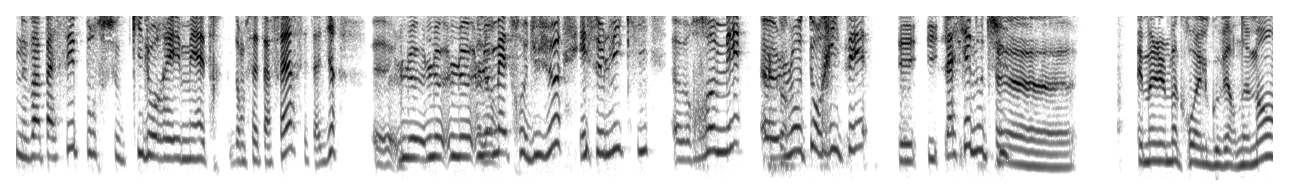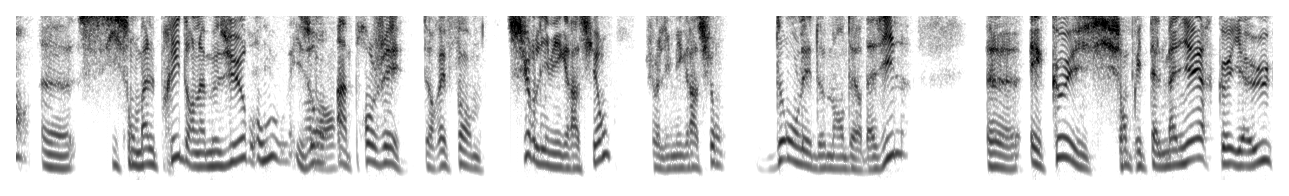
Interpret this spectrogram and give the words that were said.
ne va passer pour ce qu'il aurait aimé être dans cette affaire, c'est-à-dire euh, le, le, le, maître du jeu et celui qui euh, remet euh, l'autorité, Et, et- la sienne au-dessus. euh, Emmanuel Macron et le gouvernement euh, s'y sont mal pris dans la mesure où ils ont un projet de réforme sur l'immigration, sur l'immigration dont les demandeurs d'asile, euh, et qu'ils s'y sont pris de telle manière qu'il y a eu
